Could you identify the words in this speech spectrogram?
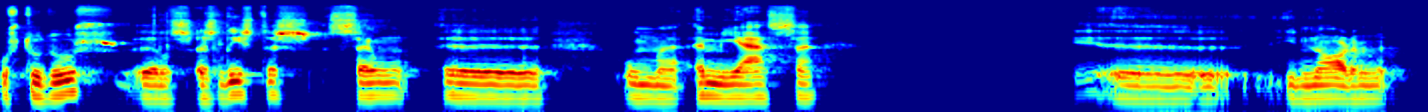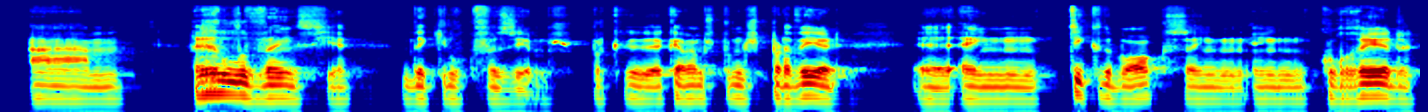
os to-dos, as listas são eh, uma ameaça uh, enorme à relevância daquilo que fazemos, porque acabamos por nos perder uh, em tick the box, em, em, correr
